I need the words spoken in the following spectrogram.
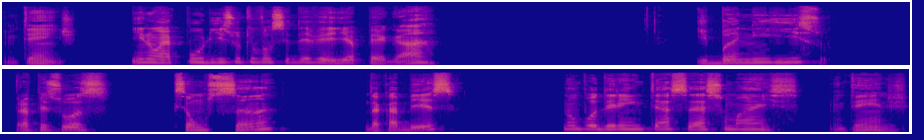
Entende? E não é por isso que você deveria pegar e banir isso para pessoas que são sã da cabeça não poderem ter acesso mais, entende?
